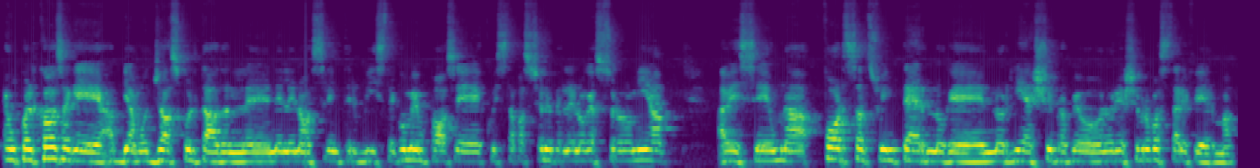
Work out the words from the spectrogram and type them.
è un qualcosa che abbiamo già ascoltato nelle, nelle, nostre interviste, come un po' se questa passione per l'enogastronomia avesse una forza al suo interno che non riesce proprio, non riesce proprio a stare ferma.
